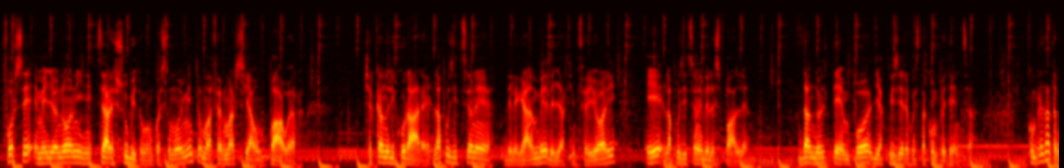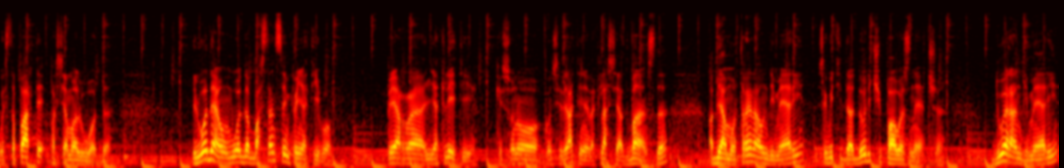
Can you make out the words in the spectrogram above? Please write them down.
forse è meglio non iniziare subito con questo movimento ma fermarsi a un power, cercando di curare la posizione delle gambe, degli arti inferiori e la posizione delle spalle, dando il tempo di acquisire questa competenza. Completata questa parte passiamo al WOD. Il WOD è un WOD abbastanza impegnativo. Per gli atleti che sono considerati nella classe Advanced abbiamo 3 round di Mary seguiti da 12 power snatch, due round di Mary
